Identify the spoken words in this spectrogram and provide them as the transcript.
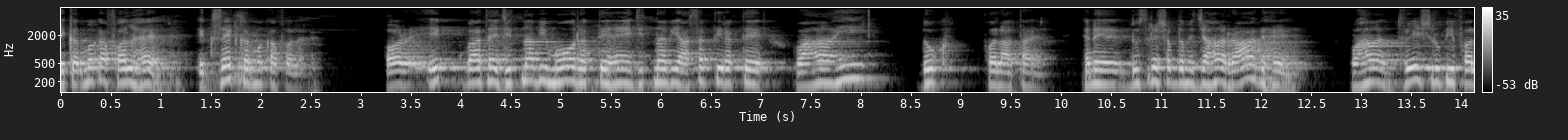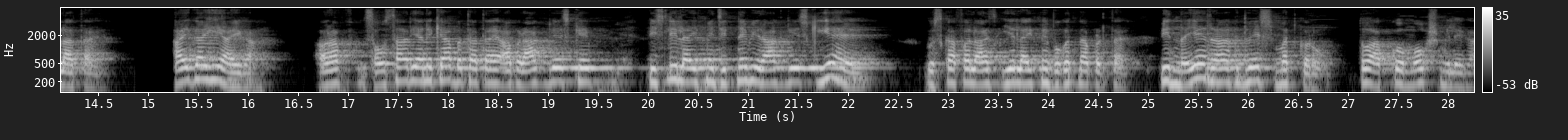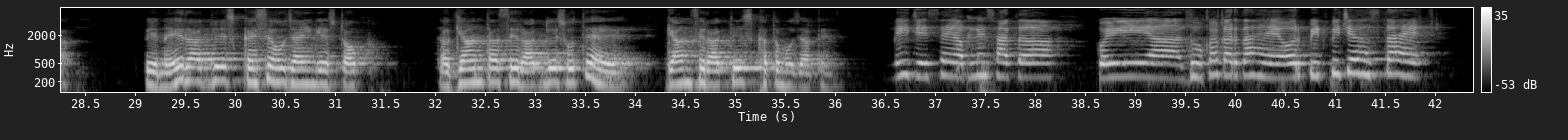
ये कर्म का फल है। एग्जैक्ट कर्म का फल है। और एक बात है, जितना भी मोह रखते हैं, जितना भी आसक्ति रखते हैं वहाँ ही दुख फल आता है। यानी दूसरे शब्द में जहाँ राग है, वहाँ द्वेष रूपी फल आता है। आएगा ही आएगा। और आप संसार यानी क्या बताता है? आप राग द्वेष के पिछली लाइफ में जितने भी राग द्वेष किए हैं, उसका फल आज ये लाइफ में भुगतना पड़ता है। फिर नए राग द्वेष मत करो तो आपको मोक्ष मिलेगा। तो ये नए राग द्वेष कैसे हो जाएँगे? स्टॉप अज्ञानता से राग द्वेष होते हैं, ज्ञान से राग द्वेष खत्म हो जाते हैं। नहीं जैसे अपने साथ कोई धोखा करता है और पीठ पीछे हंसता है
